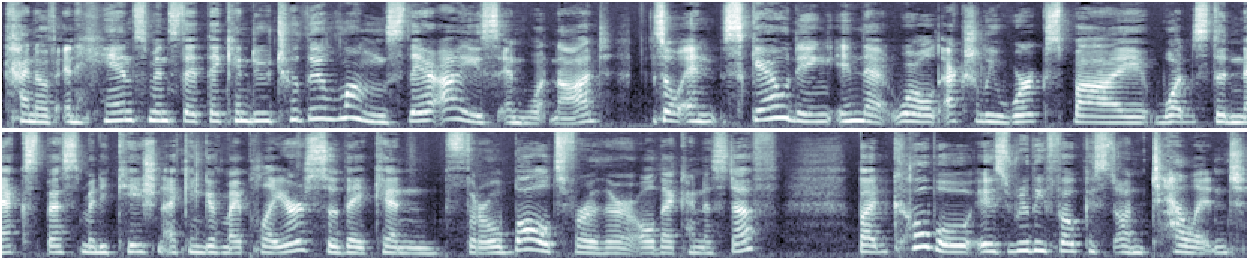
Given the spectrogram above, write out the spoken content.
kind of enhancements that they can do to their lungs, their eyes, and whatnot. So, and scouting in that world actually works by what's the next best medication I can give my players so they can throw balls further, all that kind of stuff. But Kobo is really focused on talent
